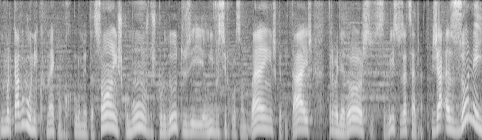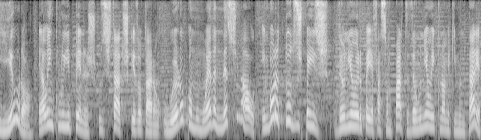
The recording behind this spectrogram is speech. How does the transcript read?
um mercado único, não é? com regulamentações comuns dos produtos e livre circulação de bens, capitais, trabalhadores, serviços, etc. Já a zona euro, ela inclui apenas os Estados que adotaram o euro como moeda nacional. Embora todos os países da União Europeia façam parte da União Económica e Monetária,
